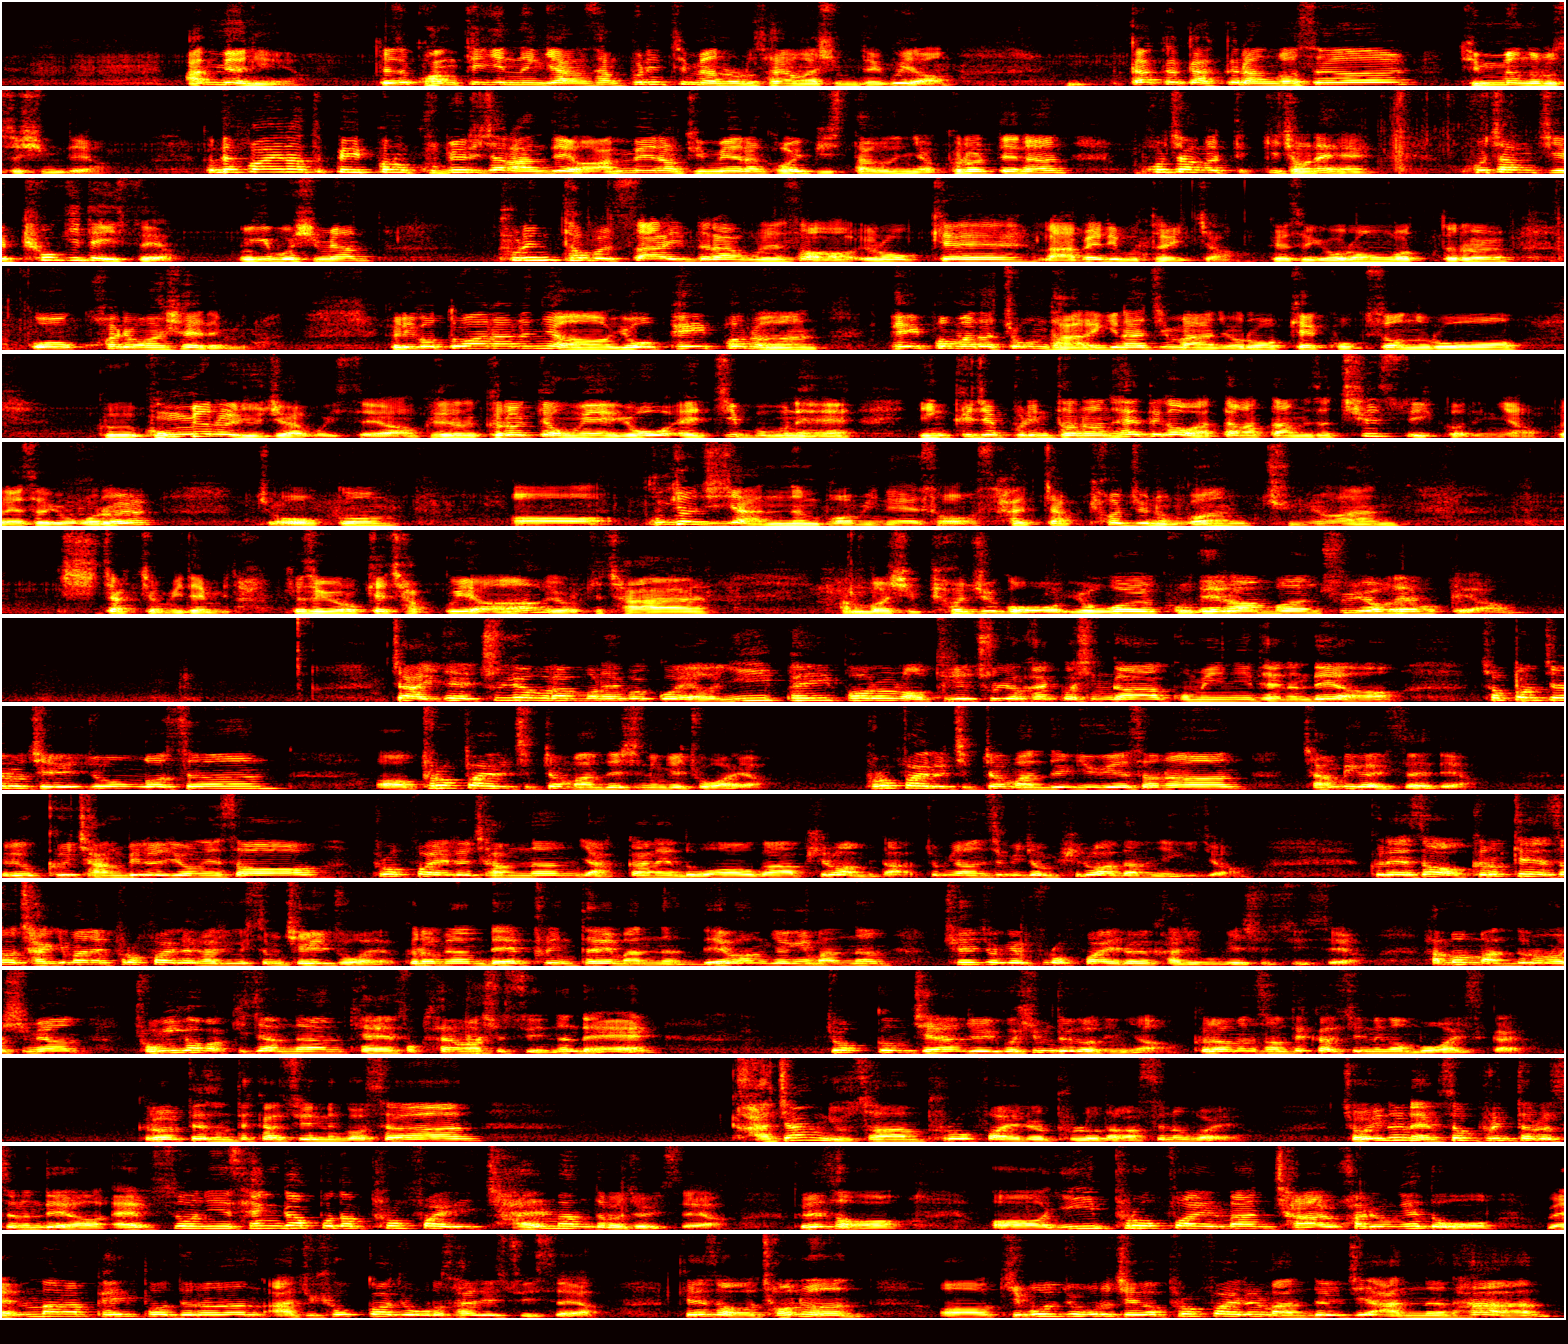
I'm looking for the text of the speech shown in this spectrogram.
앞면이에요. 그래서 광택 있는 게 항상 프린트 면으로 사용하시면 되고요. 까끌까끌한 것을 뒷면으로 쓰시면 돼요. 근데 fine art 페이퍼는 구별이 잘 안 돼요. 앞면이랑 뒷면이랑 거의 비슷하거든요. 그럴 때는 포장을 뜯기 전에 포장지에 표기돼 있어요. 여기 보시면 printable side라고 해서 이렇게 라벨이 붙어 있죠. 그래서 이런 것들을 꼭 활용하셔야 됩니다. 그리고 또 하나는요. 요 페이퍼는 페이퍼마다 조금 다르긴 하지만 이렇게 곡선으로 그 곡면을 유지하고 있어요. 그래서 그럴 경우에 요 엣지 부분에 잉크젯 프린터는 헤드가 왔다 갔다 하면서 칠 수 있거든요. 그래서 요거를 조금 어, 구겨지지 않는 범위 내에서 살짝 펴주는 건 중요한 시작점이 됩니다. 그래서 이렇게 잡고요. 이렇게 잘 한 번씩 펴주고 요걸 그대로 한번 출력을 해볼게요. 자 이제 출력을 한번 해볼 거예요. 이 페이퍼를 어떻게 출력할 것인가 고민이 되는데요. 첫 번째로 제일 좋은 것은 어, 프로파일을 직접 만드시는 게 좋아요. 프로파일을 직접 만들기 위해서는 장비가 있어야 돼요. 그리고 그 장비를 이용해서 프로파일을 잡는 약간의 노하우가 필요합니다. 좀 연습이 좀 필요하다는 얘기죠. 그래서 그렇게 해서 자기만의 프로파일을 가지고 있으면 제일 좋아요. 그러면 내 프린터에 맞는, 내 환경에 맞는 최적의 프로파일을 가지고 계실 수 있어요. 한번 만들어 놓으시면 종이가 바뀌지 않는 한 계속 사용하실 수 있는데 조금 제한적이고 힘들거든요. 그러면 선택할 수 있는 건 뭐가 있을까요? 그럴 때 선택할 수 있는 것은 가장 유사한 프로파일을 불러다가 쓰는 거예요. 저희는 앱손 프린터를 쓰는데요. 앱손이 생각보다 프로파일이 잘 만들어져 있어요. 그래서 어, 이 프로파일만 잘 활용해도 웬만한 페이퍼들은 아주 효과적으로 살릴 수 있어요. 그래서 저는 어, 기본적으로 제가 프로파일을 만들지 않는 한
